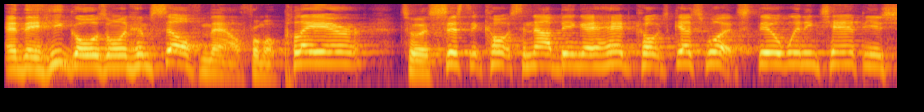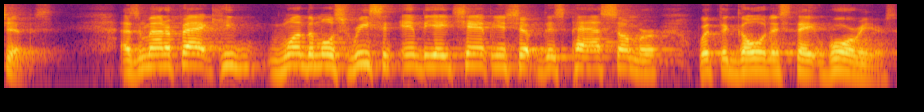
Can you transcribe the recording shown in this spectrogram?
And then he goes on himself now from a player to assistant coach to now being a head coach. Guess what? Still winning championships. As a matter of fact, he won the most recent NBA championship this past summer with the Golden State Warriors.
